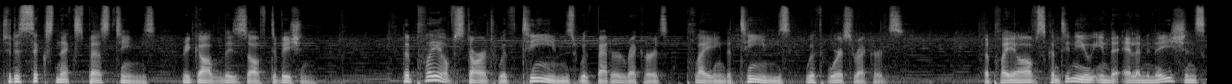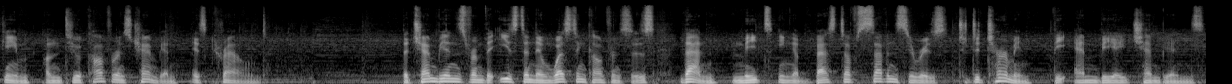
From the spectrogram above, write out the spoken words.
to the six next best teams, regardless of division. The playoffs start with teams with better records playing the teams with worse records. The playoffs continue in the elimination scheme until a conference champion is crowned. The champions from the Eastern and Western conferences then meet in a best of seven series to determine the NBA champions.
